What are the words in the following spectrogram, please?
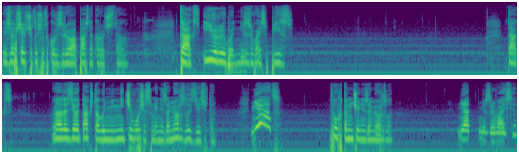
Здесь вообще что-то все такое взрывоопасно, короче, стало. Так, и рыба, не взрывайся, плиз. Такс. Надо сделать так, чтобы ни ничего сейчас у меня не замерзло здесь это. Нет! Фух, там ничего не замерзло. Нет, не взрывайся.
